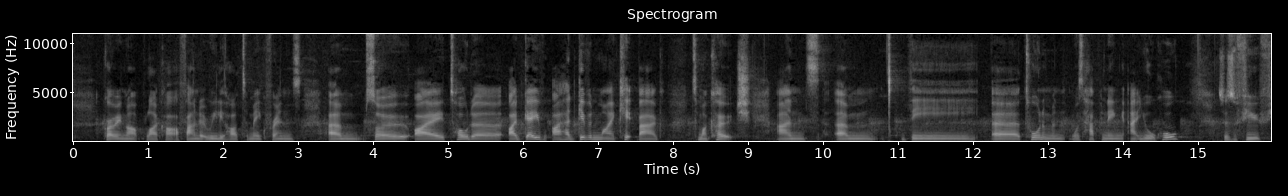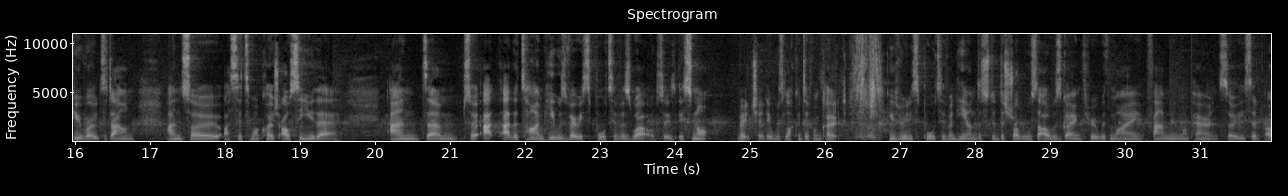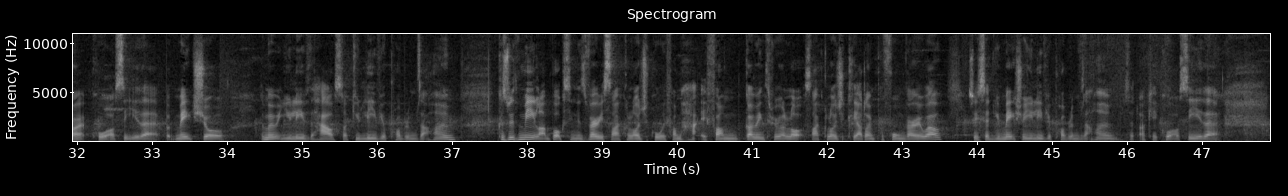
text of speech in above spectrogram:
Growing up, like I found it really hard to make friends. Um, so I told her I gave I had given my kit bag to my coach, and um, the uh, tournament was happening at York Hall. So there's a few few roads down, and so I said to my coach, "I'll see you there." And um, so at, at the time, he was very supportive as well. So it's, it's not Richard; it was like a different coach. He was really supportive, and he understood the struggles that I was going through with my family, and my parents. So he said, "All right, cool, I'll see you there, but make sure the moment you leave the house, like you leave your problems at home." because with me like boxing is very psychological if i'm ha- if i'm going through a lot psychologically i don't perform very well so he said you make sure you leave your problems at home i said okay cool i'll see you there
